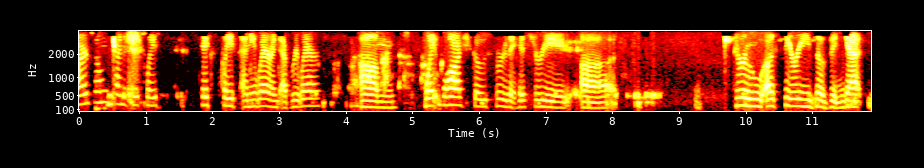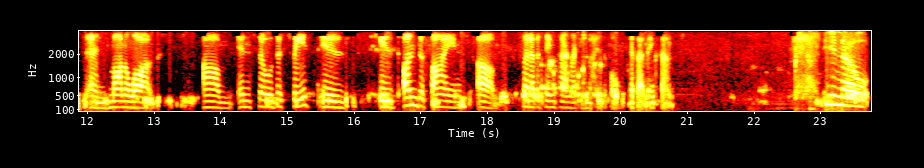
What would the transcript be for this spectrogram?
our film kind of takes place takes place anywhere and everywhere. Um, Whitewash goes through the history uh, through a series of vignettes and monologues, um, and so the space is is undefined, um, but at the same time recognizable. If that makes sense. You know,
